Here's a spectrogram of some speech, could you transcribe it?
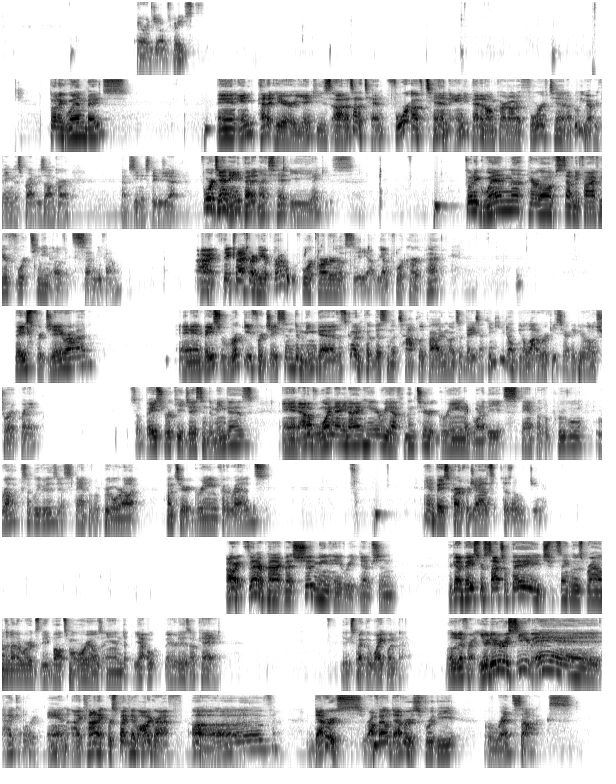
Aaron Judge base. Tony Gwynn base. And Andy Pettitte here, Yankees. Uh, that's out of 10. 4 of 10. Andy Pettitte on card out of 4 of 10. I believe everything in this product is on card. I haven't seen any stickers yet. 410, Andy Pettitte, nice hit, Yankees. Tony Gwynn, parallel of 75 here, 14 of 75. All right, thick pack right here, probably four carder. Let's see, yeah, we got a four card pack. Base for J Rod. And base rookie for Jasson Dominguez. Let's go ahead and put this in the top blue pile, even though it's a base. I think you don't get a lot of rookies here. I think you're a little short of credit. So base rookie Jasson Dominguez. And out of 199 here, we have Hunter Greene with one of the stamp of approval relics, I believe it is. Yes, stamp of approval relic. Hunter Greene for the Reds. And base card for Jazz Chisholm Jr. All right, thinner pack. That should mean a redemption. We got a base for Satchel Paige, St. Louis Browns, in other words, the Baltimore Orioles. And yeah, oh, there it is. Okay. You'd expect the white one a little different. You're due to receive a an iconic perspective autograph of Devers, Rafael Devers for the Red Sox.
